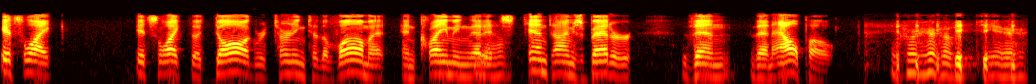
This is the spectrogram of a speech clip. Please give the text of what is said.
it's like it's like the dog returning to the vomit and claiming that yeah. it's ten times better than than Alpo. oh dear.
